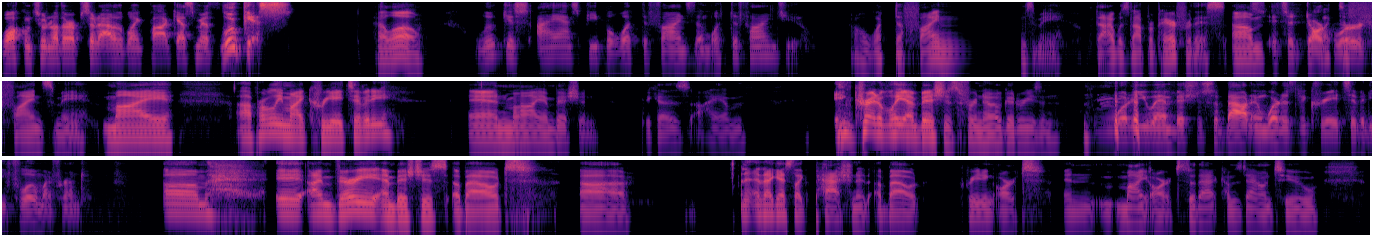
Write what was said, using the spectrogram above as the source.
Welcome to another episode of Out of the Blank podcast. I'm Lucas. Hello. Lucas, I ask people what defines them. What defines you? Oh, what defines me? I was not prepared for this. Um, it's, it's a dark what word. defines me. My, uh, probably my creativity and my ambition, because I am incredibly ambitious for no good reason. what are you ambitious about, and where does the creativity flow, my friend? Um, eh, I'm very ambitious about, uh, and, and I guess like passionate about creating art and my art. So that comes down to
